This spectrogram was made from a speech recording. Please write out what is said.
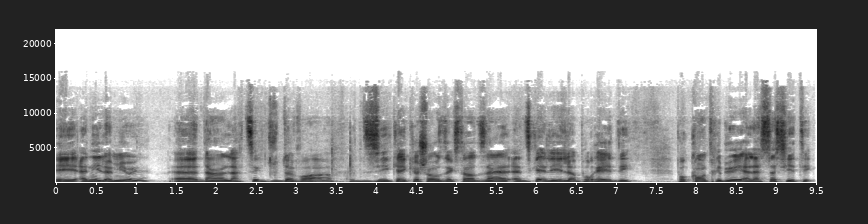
Et Annie Lemieux, euh, dans l'article du Devoir, dit quelque chose d'extraordinaire. Elle dit qu'elle est là pour aider, pour contribuer à la société.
